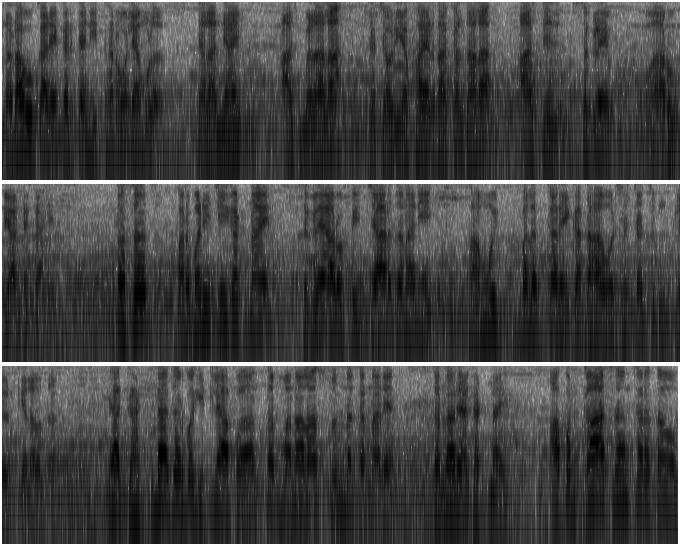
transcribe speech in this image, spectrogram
लढाऊ कार्यकर्त्यांनी ठरवल्यामुळं त्याला न्याय आज मिळाला त्याच्यावर एफ आय आर दाखल झाला. आज ते सगळे आरोपी अटक आहेत. तसंच परभणीची घटना आहे. सगळे आरोपी चार जणांनी सामूहिक बलात्कार एका दहा वर्षाच्या चिमुकलीवर केला होता. या घटना जर बघितल्या आपण तर मनाला सुन्न करणाऱ्या करणाऱ्या घटना आहे आपण का सहन करत आहोत?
